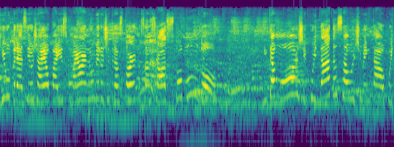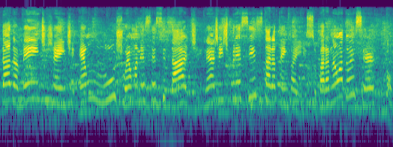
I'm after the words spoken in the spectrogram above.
que o Brasil já é o país com o maior número de transtornos ansiosos do mundo? Então, hoje, cuidar da saúde mental, cuidar da mente, gente, é um luxo, é uma necessidade, né? A gente precisa estar atento a isso para não adoecer. Bom,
